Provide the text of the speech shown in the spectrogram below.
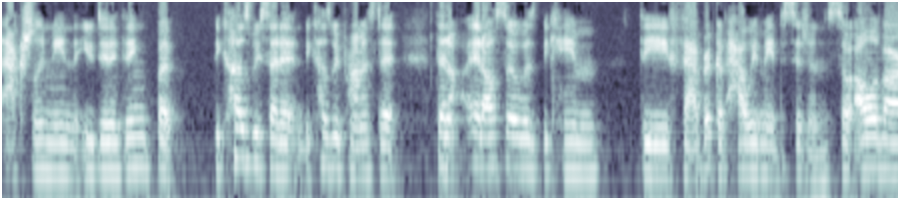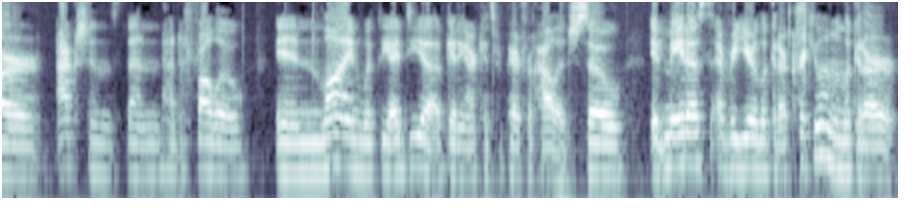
actually mean that you did anything. But because we said it and because we promised it, then it also was became the fabric of how we made decisions. So all of our actions then had to follow in line with the idea of getting our kids prepared for college. So it made us every year look at our curriculum and look at our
